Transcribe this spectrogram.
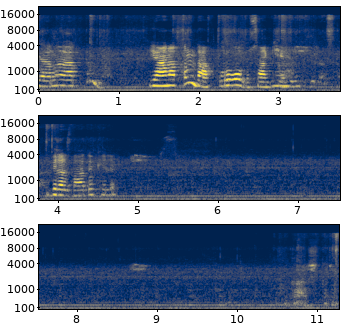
Yağını attın mı? Yağını attım da kuru oldu sanki. Biraz daha. Biraz daha dökelim. Karıştırayım.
